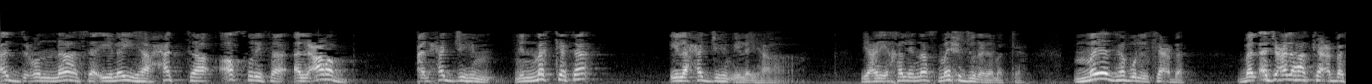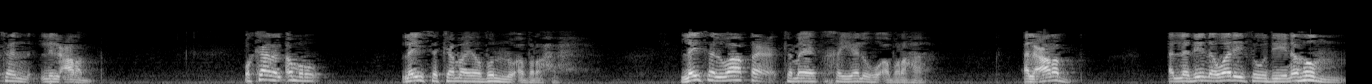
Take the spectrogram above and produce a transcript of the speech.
أدعو الناس إليها حتى أصرف العرب عن حجهم من مكة إلى حجهم إليها. يعني أخلي الناس ما يحجون إلى مكة ما يذهبوا للكعبة بل أجعلها كعبة للعرب. وكان الأمر ليس كما يظن أبرهة. ليس الواقع كما يتخيله أبرهة. العرب الذين ورثوا دينهم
